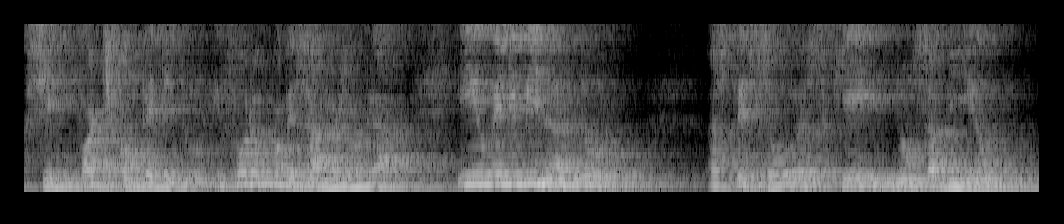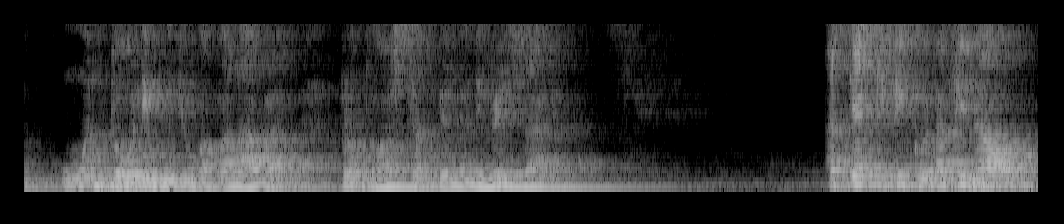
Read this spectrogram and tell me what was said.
assim, forte competidor. E foram começar a jogar e iam eliminando as pessoas que não sabiam um antônimo de uma palavra proposta pelo adversário. Até que ficou na final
